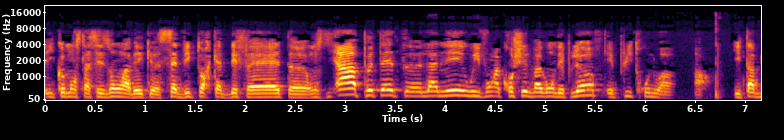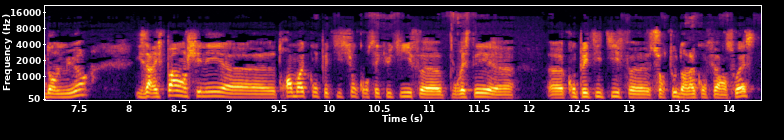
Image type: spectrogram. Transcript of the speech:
ils commencent la saison avec 7 victoires, 4 défaites. Euh, on se dit ah peut-être l'année où ils vont accrocher le wagon des playoffs et puis trou noir. ils tapent dans le mur. Ils n'arrivent pas à enchaîner trois mois de compétition consécutifs pour rester compétitifs, surtout dans la conférence Ouest.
